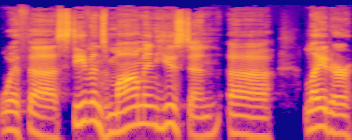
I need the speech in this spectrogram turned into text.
with uh, Steven's mom in Houston uh, later.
